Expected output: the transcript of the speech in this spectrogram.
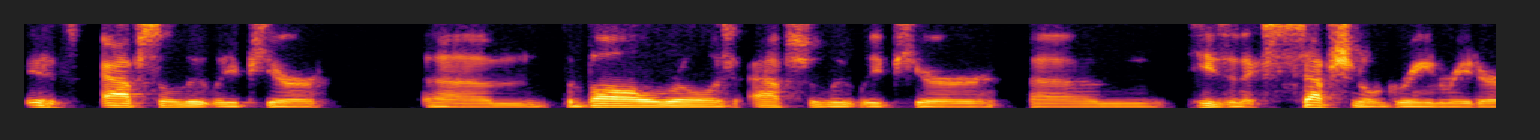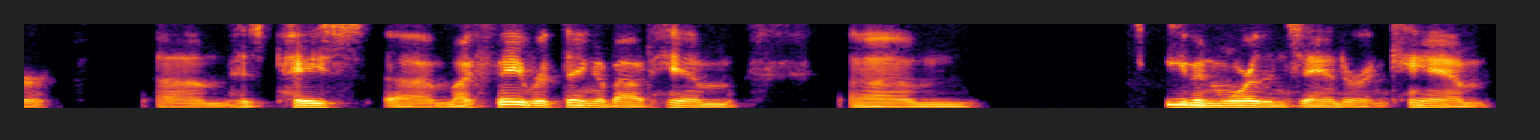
it's absolutely pure. Um, the ball roll is absolutely pure. Um, he's an exceptional green reader. Um, his pace, uh, my favorite thing about him, um, even more than Xander and Cam,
